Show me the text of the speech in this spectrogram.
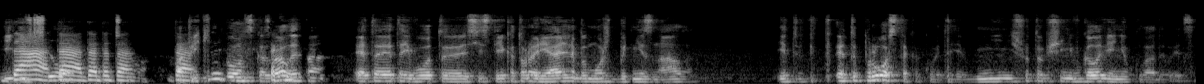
И, да, и все, да, да, да, да, да. А прикинь бы он сказал так... это, это этой вот э, сестре, которая реально бы, может быть, не знала. Это, это просто какое-то, что-то вообще не в голове не укладывается.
